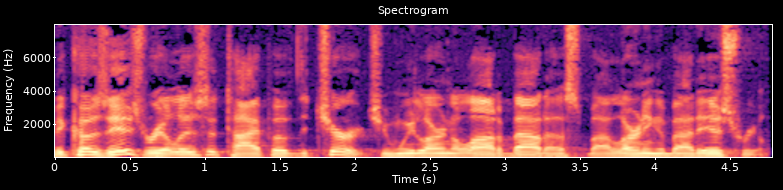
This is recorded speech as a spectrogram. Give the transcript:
because Israel is a type of the church, and we learn a lot about us by learning about Israel.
